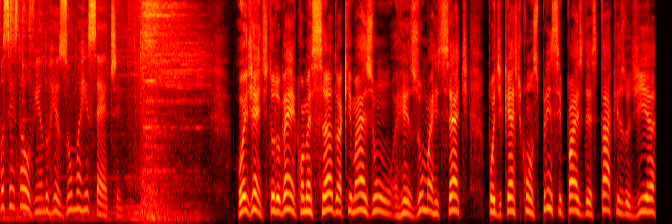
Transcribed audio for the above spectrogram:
Você está ouvindo o Resumo R7. Oi, gente, tudo bem? Começando aqui mais um Resumo R7, podcast com os principais destaques do dia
